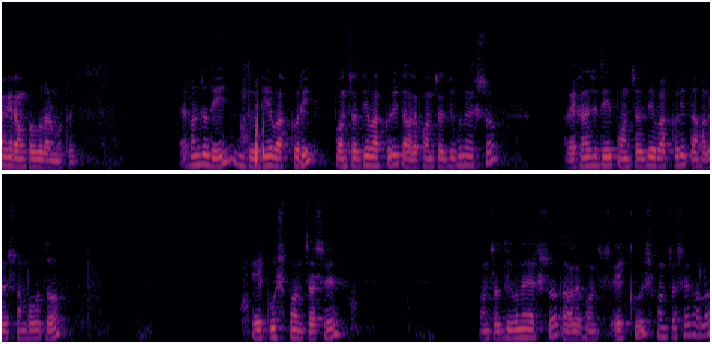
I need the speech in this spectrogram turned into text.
আগের অঙ্কগুলোর মতোই। এখন যদি দুই দিয়ে ভাগ করি, পঞ্চাশ দিয়ে ভাগ করি, তাহলে পঞ্চাশ দ্বিগুণে একশো। আর এখানে যদি পঞ্চাশ দিয়ে ভাগ করি, তাহলে সম্ভবত একুশ পঞ্চাশে পঞ্চাশ দ্বিগুণে একশো, তাহলে পঞ্চাশ, একুশ, পঞ্চাশে হলো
